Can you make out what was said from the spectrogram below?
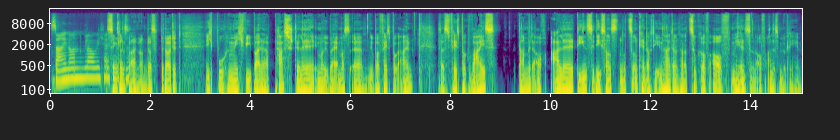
Sign-On, glaube ich. Heißt Single das, ne? Sign-On. Das bedeutet, ich buche mich wie bei der Passstelle immer über, Amazon, äh, über Facebook ein. Das heißt, Facebook weiß damit auch alle Dienste, die ich sonst nutze und kennt auch die Inhalte und hat Zugriff auf Mails und auf alles Mögliche.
